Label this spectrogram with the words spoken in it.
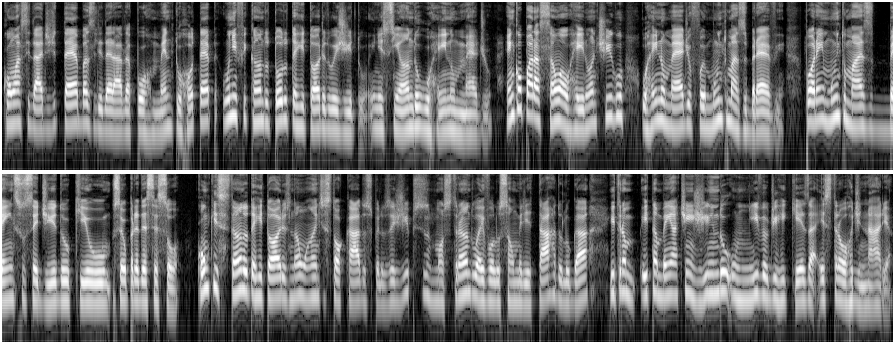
com a cidade de Tebas liderada por Mentuhotep unificando todo o território do Egito, iniciando o Reino Médio. Em comparação ao Reino Antigo, o Reino Médio foi muito mais breve, porém muito mais bem sucedido que o seu predecessor conquistando territórios não antes tocados pelos egípcios, mostrando a evolução militar do lugar e, e, também atingindo um nível de riqueza extraordinária.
